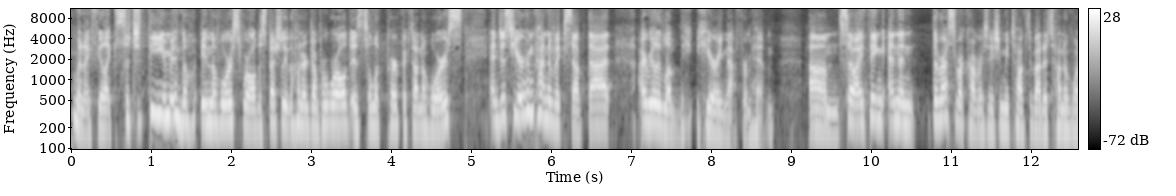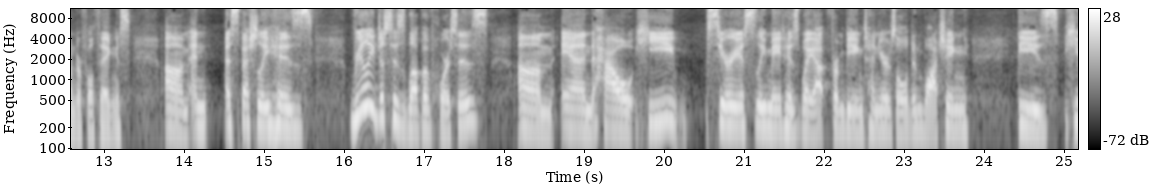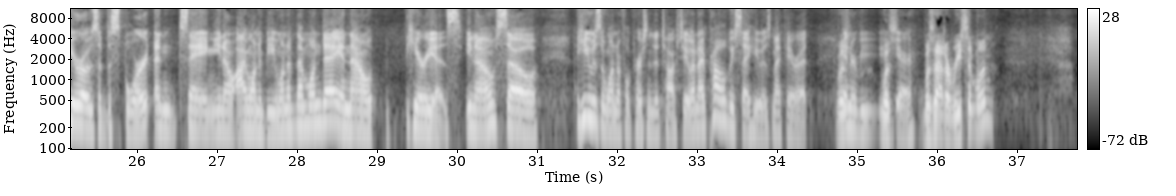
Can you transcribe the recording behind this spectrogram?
when I feel like such a theme in the in the horse world, especially the hunter jumper world, is to look perfect on a horse, and just hear him kind of accept that. I really love hearing that from him. Um, so I think, and then the rest of our conversation, we talked about a ton of wonderful things, um, and especially his really just his love of horses um, and how he seriously made his way up from being 10 years old and watching these heroes of the sport and saying, you know, I want to be one of them one day. And now here he is, you know? So he was a wonderful person to talk to. And I'd probably say he was my favorite Was, interview was, here. was that a recent one?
